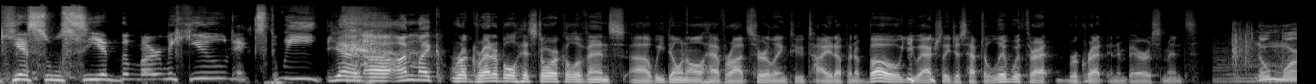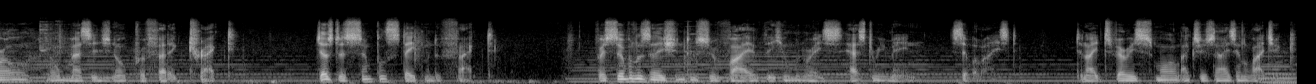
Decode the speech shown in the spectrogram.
guess we'll see at the barbecue next week. Yeah, and uh, unlike regrettable historical events, uh, we don't all have Rod Serling to tie it up in a bow. You actually just have to live with that regret and embarrassment. No moral, no message, no prophetic tract. Just a simple statement of fact. For civilization to survive, the human race has to remain civilized. Tonight's very small exercise in logic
